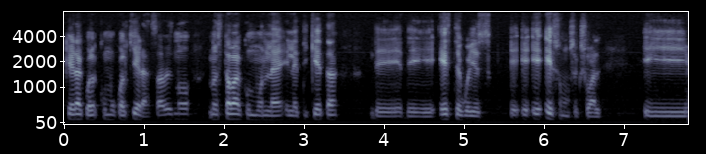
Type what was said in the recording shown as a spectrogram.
que era como cualquiera, ¿sabes? No, no estaba como en la, en la etiqueta de, de este güey es, es, homosexual. Y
